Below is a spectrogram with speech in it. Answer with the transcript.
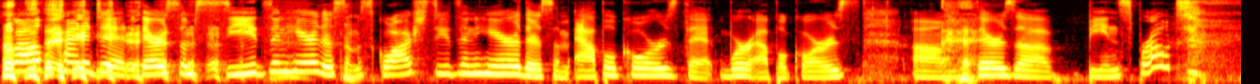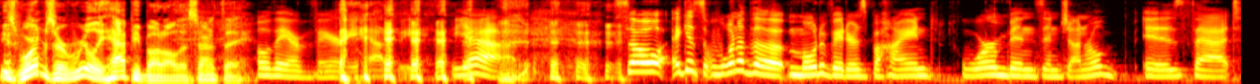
Well, we kind of did. There are some seeds in here. There's some squash seeds in here. There's some apple cores that were apple cores. Um, there's a bean sprout. These worms are really happy about all this, aren't they? Oh, they are very happy. yeah. So I guess one of the motivators behind worm bins in general is that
